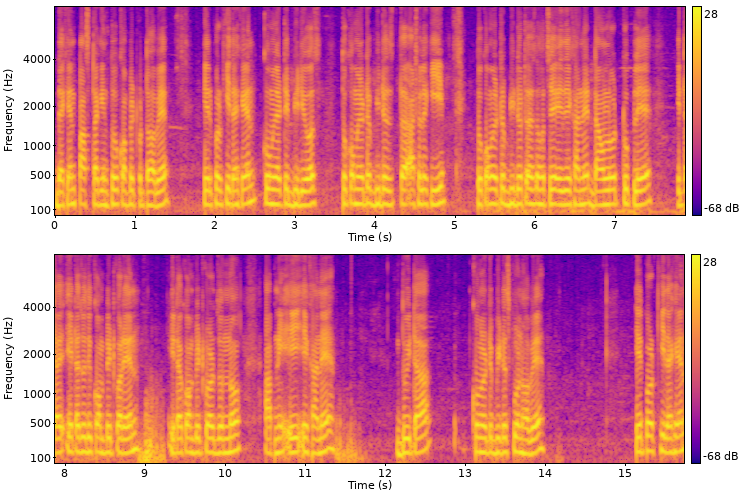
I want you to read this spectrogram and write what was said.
দেখেন পাঁচটা কিন্তু কমপ্লিট করতে হবে। এরপর কি দেখেন? কমিউনিটিভ ভিডিওস তো কমিউনিটিভ ভিডিওসটা আসলে কি? তো কমিউনিটিভ ভিডিওটা হচ্ছে এই যে এখানে ডাউনলোড টু প্লে এটা এটা যদি কমপ্লিট করেন, এটা কমপ্লিট করার জন্য আপনি এই এখানে দুইটা কমিউনিটি ভিডিওস পূরণ হবে। এরপর কি দেখেন?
